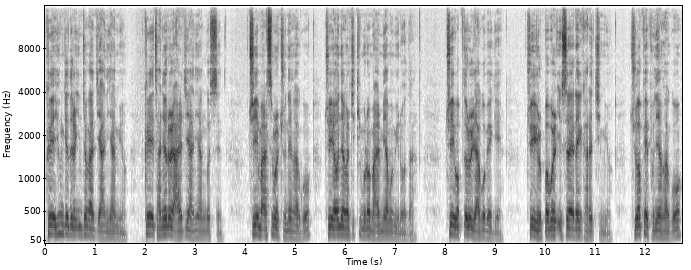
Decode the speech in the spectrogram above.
그의 형제들을 인정하지 아니하며 그의 자녀를 알지 아니한 것은 주의 말씀을 준행하고 주의 언약을 지킴으로 말미암음이로다. 주의 법도를 야곱에게 주의 율법을 이스라엘에게 가르치며 주 앞에 분양하고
